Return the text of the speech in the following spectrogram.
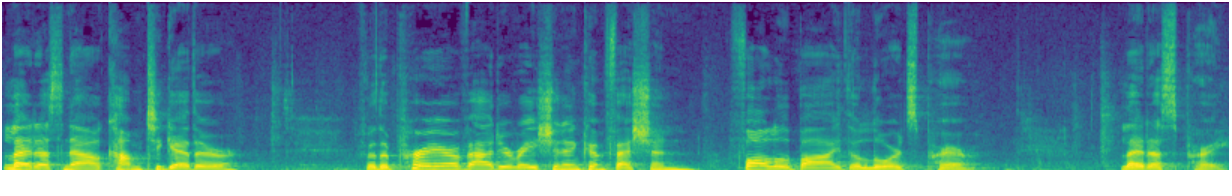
Let us now come together for the prayer of adoration and confession, followed by the Lord's Prayer. Let us pray.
